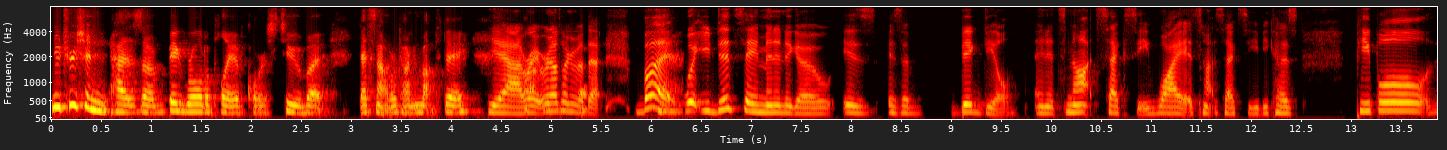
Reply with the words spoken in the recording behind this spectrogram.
nutrition has a big role to play, of course, too. But that's not what we're talking about today. Yeah, right. We're not talking about that. But what you did say a minute ago is is a big deal and it's not sexy. Why it's not sexy? Because people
